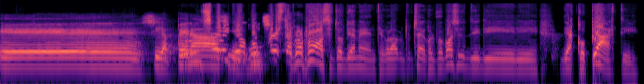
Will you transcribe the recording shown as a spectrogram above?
E sì, con, appena solo- sì, con questo proposito, ovviamente, con la- cioè col proposito di, di- di- di accoppiarti.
